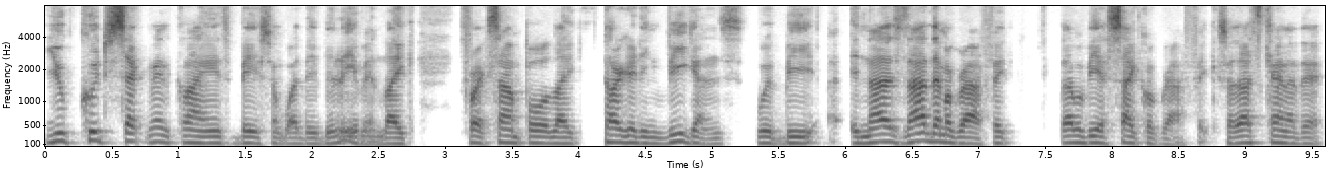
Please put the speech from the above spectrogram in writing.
you could segment clients based on what they believe in. Like for example like targeting vegans would be not it's not demographic that would be a psychographic. So that's kind of the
